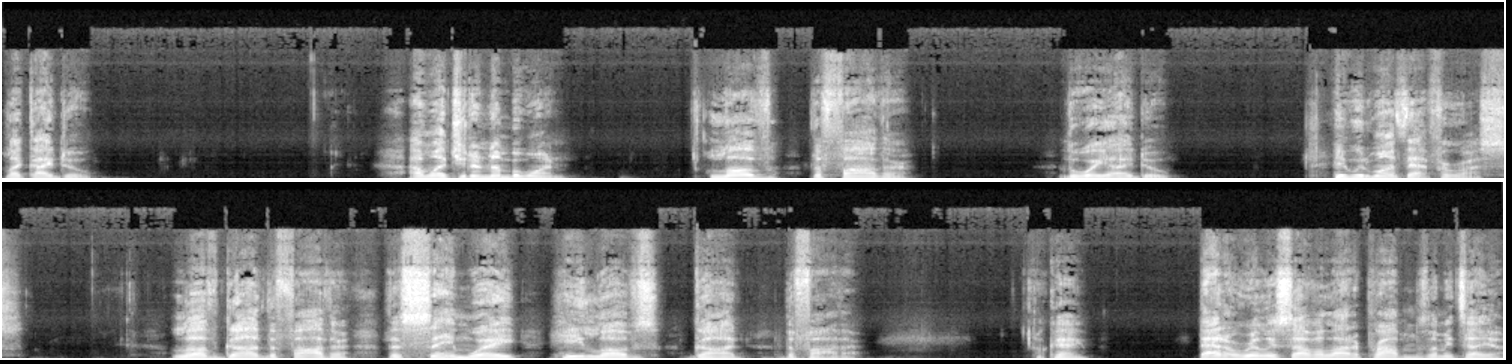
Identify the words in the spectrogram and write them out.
like I do. I want you to, number one, love the Father the way I do. He would want that for us. Love God the Father the same way he loves God the Father. Okay? That'll really solve a lot of problems, let me tell you.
